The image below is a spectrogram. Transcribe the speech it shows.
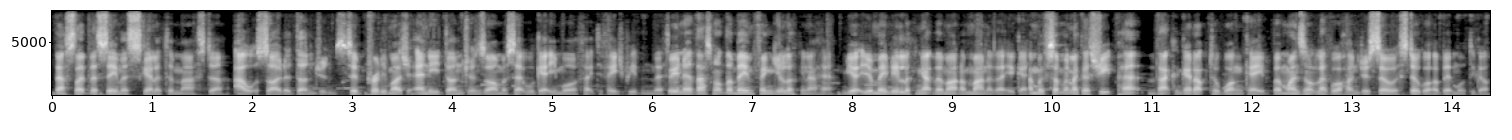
that's like the same as Skeleton Master outside of dungeons. So pretty much any dungeons armor set will get you more effective HP than this. But you know, that's not the main thing you're looking at here. You're mainly looking at the amount of mana that you get. And with something like a sheep pet, that can get up to 1k, but mine's not level 100, so still got a bit more to go.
